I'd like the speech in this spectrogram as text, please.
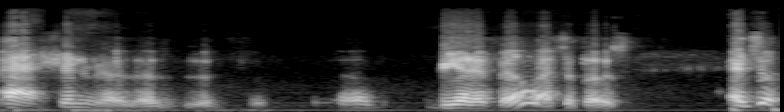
passion. of, the NFL, I suppose. And so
